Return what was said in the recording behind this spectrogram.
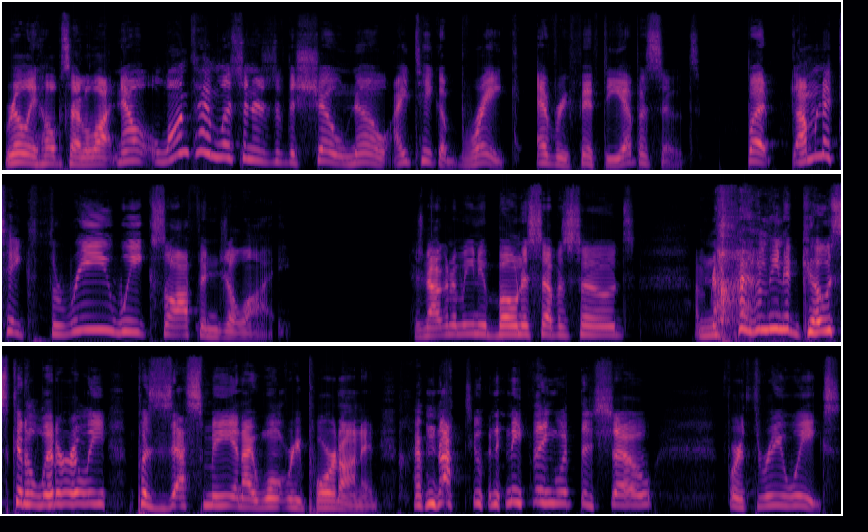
really helps out a lot. Now, longtime listeners of the show know I take a break every 50 episodes, but I'm going to take three weeks off in July. There's not going to be any bonus episodes. I'm not, I mean, a ghost's going to literally possess me and I won't report on it. I'm not doing anything with the show for three weeks.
